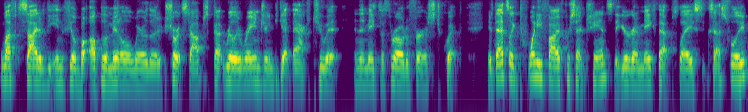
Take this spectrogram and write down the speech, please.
left side of the infield, but up the middle where the shortstops got really ranging to get back to it and then make the throw to first quick. If that's like 25% chance that you're going to make that play successfully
